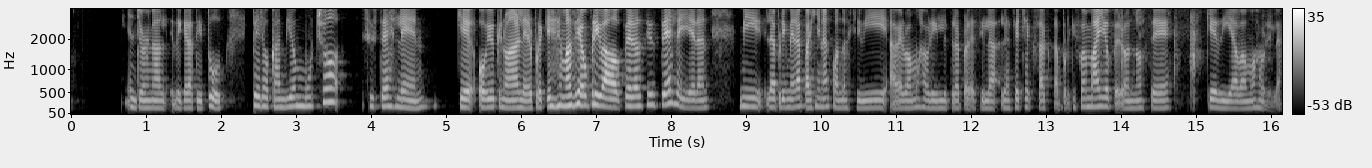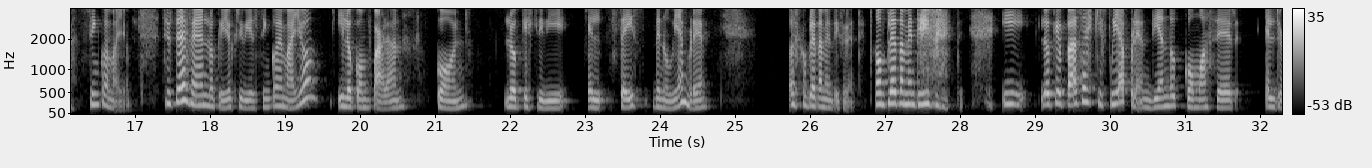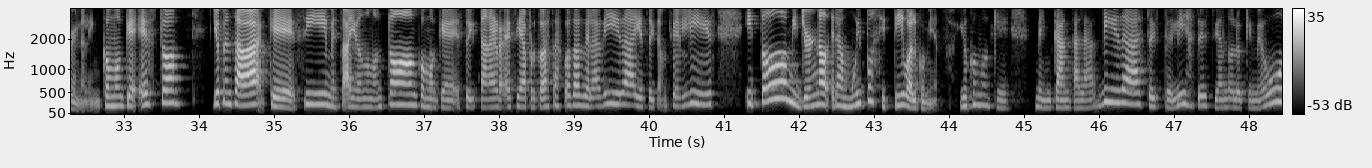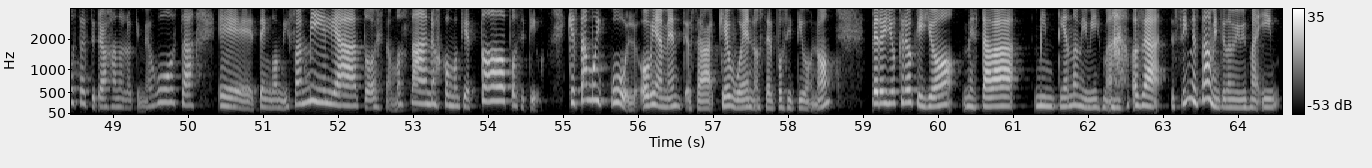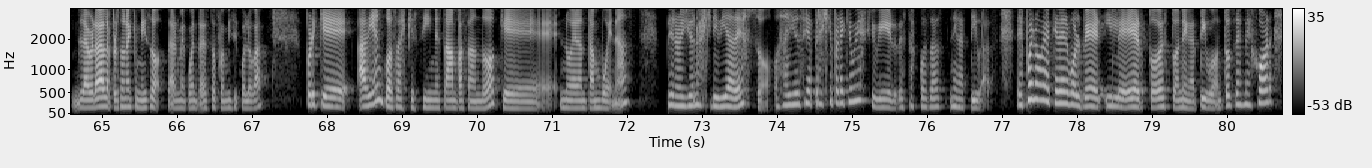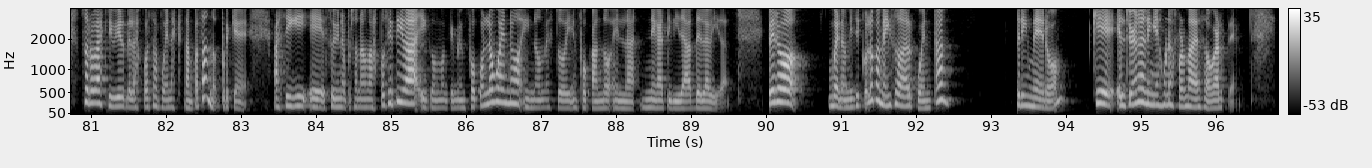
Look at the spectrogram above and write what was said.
el journal de gratitud, pero cambió mucho si ustedes leen, que obvio que no van a leer porque es demasiado privado, pero si ustedes leyeran la primera página cuando escribí, a ver, vamos a abrir literal para decir la, la, fecha exacta, porque fue en mayo, pero no sé qué día vamos a abrirla. 5 de mayo. Si ustedes ven lo que yo escribí el 5 de mayo y lo comparan con lo que escribí el 6 de noviembre, es completamente diferente, completamente diferente. Y lo que pasa es que fui aprendiendo cómo hacer el journaling, como que esto yo pensaba que sí, me estaba ayudando un montón, como que estoy tan agradecida por todas estas cosas de la vida y estoy tan feliz. Y todo mi journal era muy positivo al comienzo. Yo como que me encanta la vida, estoy feliz, estoy estudiando lo que me gusta, estoy trabajando lo que me gusta, eh, tengo mi familia, todos estamos sanos, como que todo positivo. Que está muy cool, obviamente, o sea, qué bueno ser positivo, ¿no? Pero yo creo que yo me estaba mintiendo a mí misma. O sea, sí me estaba mintiendo a mí misma y la verdad la persona que me hizo darme cuenta de esto fue mi psicóloga, porque habían cosas que sí me estaban pasando que no eran tan buenas, pero yo no escribía de eso. O sea, yo decía, pero es que ¿para qué voy a escribir de estas cosas negativas? Después no voy a querer volver y leer todo esto negativo. Entonces, mejor solo voy a escribir de las cosas buenas que están pasando, porque así eh, soy una persona más positiva y como que me enfoco en lo bueno y no me estoy enfocando en la negatividad de la vida. Pero bueno, mi psicóloga me hizo dar cuenta, primero, que el journaling es una forma de desahogarte.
